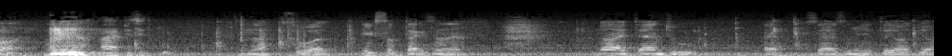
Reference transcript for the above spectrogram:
van? Már picit. Na, szóval, X szokták zene. Night Andrew e, szerzeményét adja.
